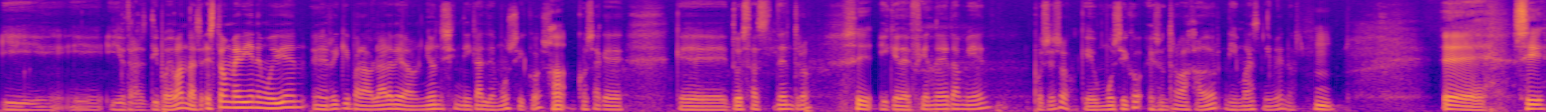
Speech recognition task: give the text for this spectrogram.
Y, y, y otro tipo de bandas. Esto me viene muy bien, eh, Ricky, para hablar de la Unión Sindical de Músicos, Ah. cosa que, que tú estás dentro Sí. y que defiende también, pues eso, que un músico es un trabajador, ni más ni menos. Mm. Eh, sí,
